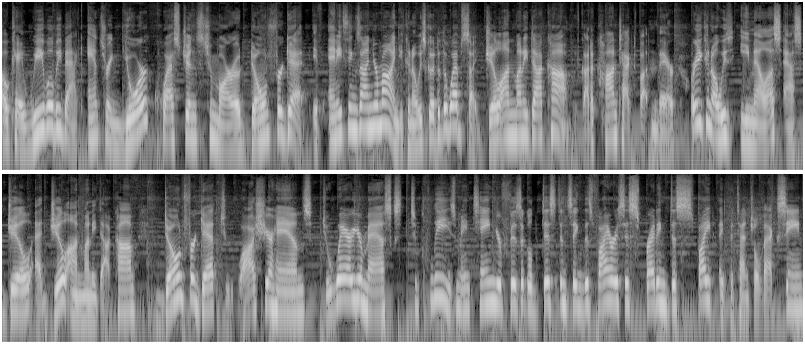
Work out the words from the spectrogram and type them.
Okay, we will be back answering your questions tomorrow. Don't forget, if anything's on your mind, you can always go to the website, jillonmoney.com. We've got a contact button there, or you can always email us, ask Jill at jillonmoney.com. Don't forget to wash your hands, to wear your masks, to please maintain your physical distancing. This virus is spreading despite a potential vaccine.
